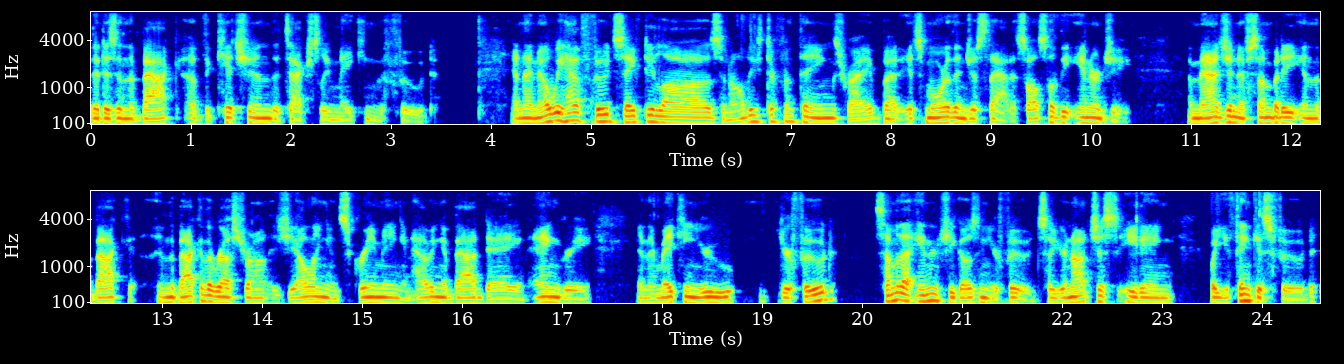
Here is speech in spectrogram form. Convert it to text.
that is in the back of the kitchen that's actually making the food. And I know we have food safety laws and all these different things, right? But it's more than just that. It's also the energy. Imagine if somebody in the back in the back of the restaurant is yelling and screaming and having a bad day and angry and they're making you your food, some of that energy goes in your food. So you're not just eating what you think is food,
